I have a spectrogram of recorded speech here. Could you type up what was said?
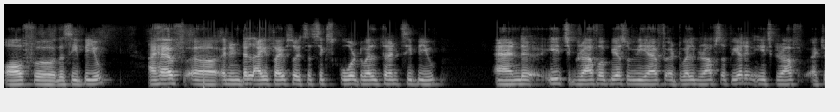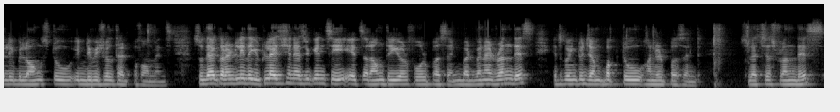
of the CPU I have uh, an Intel i5 so it's a 6 core 12 thread CPU and each graph appears so we have uh, 12 graphs appear and each graph actually belongs to individual thread performance. So there currently the utilization as you can see it's around 3 or 4 percent. But when I run this it's going to jump up to 100 percent. So let's just run this.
